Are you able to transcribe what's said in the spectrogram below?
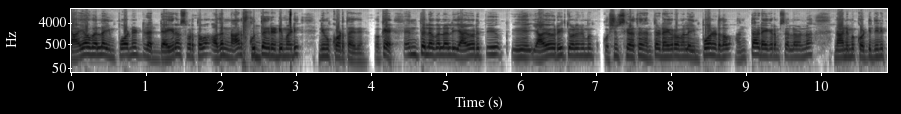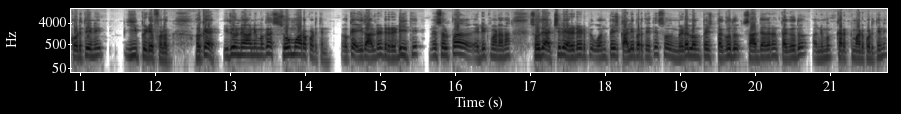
ಯಾವ್ಯಾವೆಲ್ಲ ಇಂಪಾರ್ಟೆಂಟ್ ಡೈಗ್ರಾಮ್ಸ್ ಬರ್ತಾವೋ ಅದನ್ನು ನಾನು ಖುದ್ದಾಗಿ ರೆಡಿ ಮಾಡಿ ನಿಮಗೆ ಕೊಡ್ತಾ ಇದ್ದೀನಿ. ಓಕೆ ಟೆಂತ್ ಲೆವೆಲಲ್ಲಿ ಯಾವ್ಯಾವ ರೀತಿ ಯಾವ್ಯಾವ ರೀತಿ ಒಳಗೆ ನಿಮಗೆ ಕ್ವಶನ್ಸ್ ಕೇಳ್ತಾರೆ, ಅಂಥ ಡೈಗ್ರಾಮ್ ಎಲ್ಲ ಇಂಪಾರ್ಟೆಂಟ್ ಅದಾವೆ ಅಂಥ ಡೈಗ್ರಾಮ್ಸ್ ಎಲ್ಲವನ್ನು ನಾನು ನಿಮಗೆ ಕೊಟ್ಟಿದ್ದೀನಿ, ಕೊಡ್ತೀನಿ. ಈ ಪಿ ಡಿ ಎಫ್ ಒಳಗೆ. ಓಕೆ ಇದು ನಾವು ನಿಮಗೆ ಸೋಮವಾರ ಕೊಡ್ತೀನಿ. ಓಕೆ ಇದು ಆಲ್ರೆಡಿ ರೆಡಿ ಐತಿ. ಇನ್ನೂ ಸ್ವಲ್ಪ ಎಡಿಟ್ ಮಾಡೋಣ. ಸೊ ಇದು ಆ್ಯಕ್ಚುಲಿ ಎರಡೆರಡು ಒಂದು ಪೇಜ್ ಖಾಲಿ ಬರ್ತೈತೆ. ಸೊ ಮಿಡಲ್ ಒಂದು ಪೇಜ್ ತೆಗೆದು, ಸಾಧ್ಯ ಆದರೆ ತೆಗೆದು ನಿಮಗೆ ಕರೆಕ್ಟ್ ಮಾಡಿಕೊಡ್ತೀನಿ.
